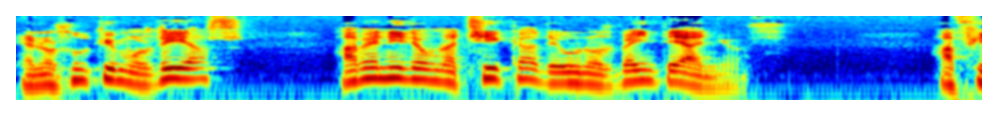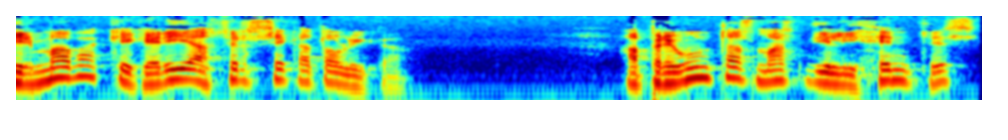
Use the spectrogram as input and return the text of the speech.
En los últimos días ha venido una chica de unos veinte años. Afirmaba que quería hacerse católica. A preguntas más diligentes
